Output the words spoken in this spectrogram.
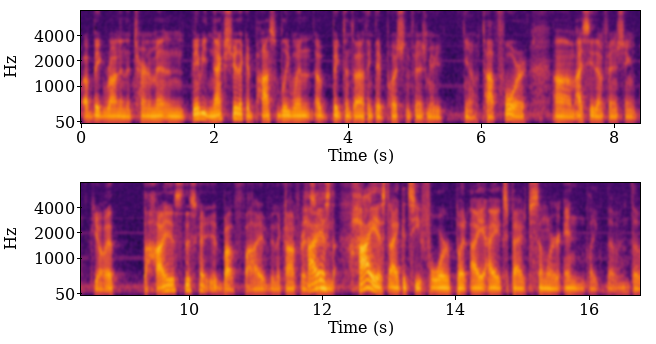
a big run in the tournament. And maybe next year they could possibly win a Big Ten title. I think they pushed and finished maybe, you know, top four. Um, I see them finishing, you know, at the highest this guy, about five in the conference. Highest, And- highest I could see four, but I, I expect somewhere in like the the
